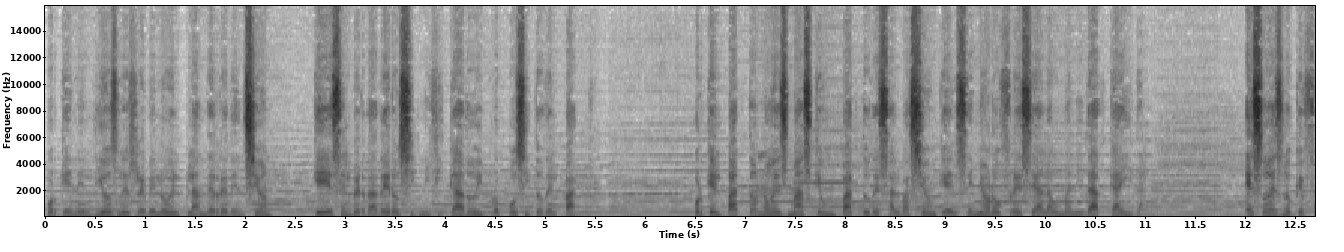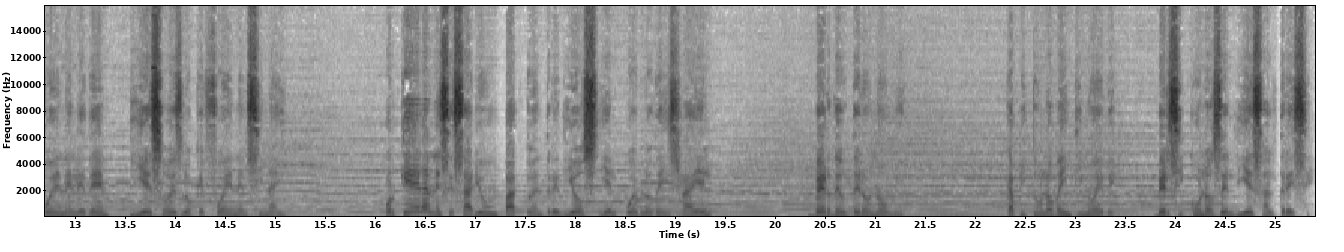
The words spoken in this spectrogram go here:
porque en el Dios les reveló el plan de redención, que es el verdadero significado y propósito del pacto. Porque el pacto no es más que un pacto de salvación que el Señor ofrece a la humanidad caída. Eso es lo que fue en el Edén y eso es lo que fue en el Sinaí. ¿Por qué era necesario un pacto entre Dios y el pueblo de Israel? Ver Deuteronomio. Capítulo 29, versículos del 10 al 13.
